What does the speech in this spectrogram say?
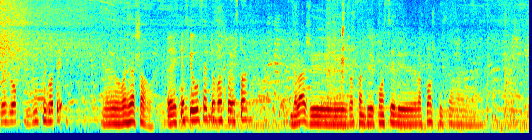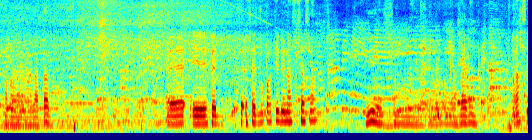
Bonjour, vous vous présentez? Euh, Charles. Qu'est-ce que vous faites dans votre stock? Ben Là, je, suis en train de penser la planche pour faire, euh, euh, la table. Euh, et faites, faites, vous partie d'une association? Oui, euh, euh, je Merci.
